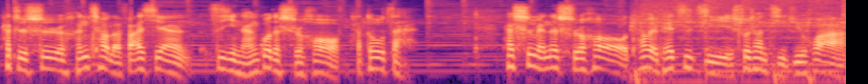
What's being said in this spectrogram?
他只是很巧地发现自己难过的时候他都在，他失眠的时候他会陪自己说上几句话。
